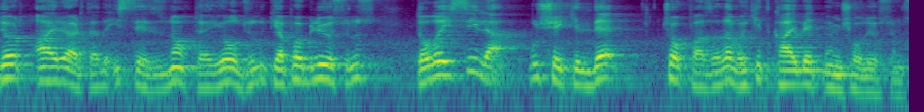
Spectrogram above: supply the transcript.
4 ayrı haritada istediğiniz noktaya yolculuk yapabiliyorsunuz. Dolayısıyla bu şekilde çok fazla da vakit kaybetmemiş oluyorsunuz.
